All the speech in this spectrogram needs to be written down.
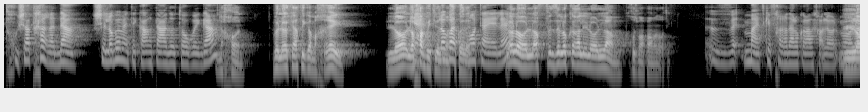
תחושת חרדה, שלא באמת הכרת עד אותו רגע. נכון. ולא הכרתי גם אחרי. לא, לא כן, חוויתי עוד לא משהו כזה. בעצמות האלה. לא, לא, לא, זה לא קרה לי לעולם, חוץ מהפעם הזאת. ומה, התקף חרדה לא קרה לך לעולם? לא.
